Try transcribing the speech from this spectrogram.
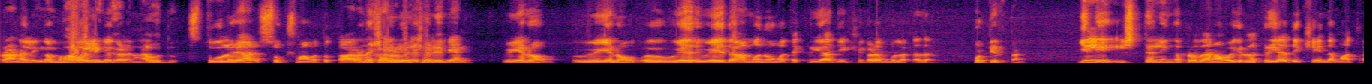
ಪ್ರಾಣಲಿಂಗ ಭಾವಲಿಂಗ ಭಾವಲಿಂಗಗಳನ್ನ ಸ್ಥೂಲ ಸೂಕ್ಷ್ಮ ಮತ್ತು ಕಾರಣ ಶರೀರಗಳಿಗೆ ಏನು ಏನು ವೇದ ಮನು ಮತ್ತೆ ಕ್ರಿಯಾ ದೀಕ್ಷೆಗಳ ಮೂಲಕ ಕೊಟ್ಟಿರ್ತಾನೆ. ಇಲ್ಲಿ ಇಷ್ಟಲಿಂಗ ಪ್ರಧಾನವಾಗಿರೋದು ಕ್ರಿಯಾ ದೀಕ್ಷೆಯಿಂದ ಮಾತ್ರ.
